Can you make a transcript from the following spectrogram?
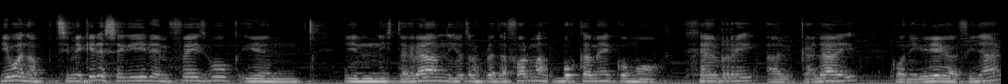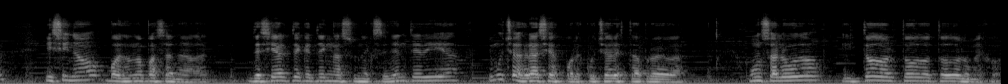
y bueno si me quieres seguir en Facebook y en en Instagram y otras plataformas, búscame como Henry Alcalay con Y al final. Y si no, bueno, no pasa nada. Desearte que tengas un excelente día y muchas gracias por escuchar esta prueba. Un saludo y todo, todo, todo lo mejor.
